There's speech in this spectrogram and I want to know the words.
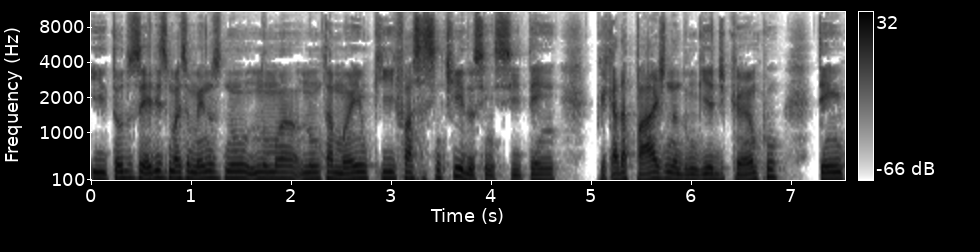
e todos eles mais ou menos num, numa, num tamanho que faça sentido, assim, se tem, porque cada página de um guia de campo tem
